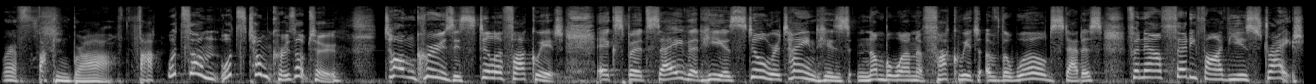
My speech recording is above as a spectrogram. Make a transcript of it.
Wear a fucking bra. Fuck. What's um what's Tom Cruise up to? Tom Cruise is still a fuckwit. Experts say that he has still retained his number one fuckwit of the world status for now 35 years straight.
